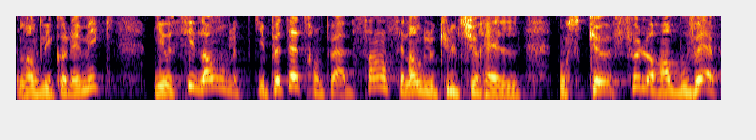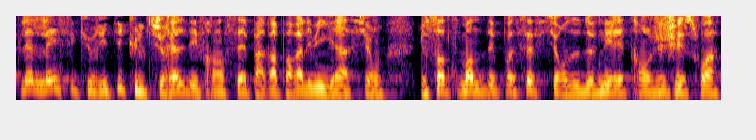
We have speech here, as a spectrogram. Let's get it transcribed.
l'angle économique, mais il y a aussi l'angle qui est peut-être un peu absent, c'est l'angle culturel. Donc ce que feu Laurent Bouvet appelait l'insécurité culturelle des Français par rapport à l'immigration, le sentiment de dépossession, de devenir étranger chez soi.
